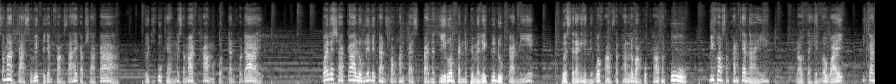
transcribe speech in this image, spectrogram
สามารถจ่ายสวิตไปยังฝั่งซ้ายให้กับชาก้า โดยที่คู่แข่งไม่สามารถข้ามมากดดันเขาได้ ไว้และชาก้าลงเล่นด้วยกัน 2,088 นาทีร่วมกันในพรีเมียร์ลีกฤดูกาลนี้ เพื่อแสดงให้เห็นถึงว่าความสัมพันธ์ระหว่างพวกเขาทั้งคู่ มีความสำคัญแค่ไหน เราจะเห็นว่าไว้มีการ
